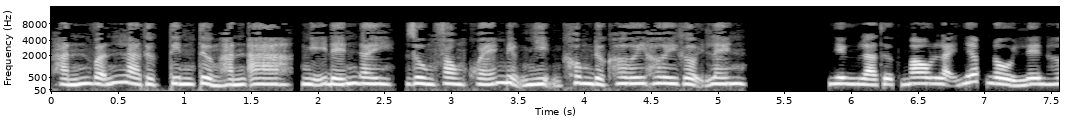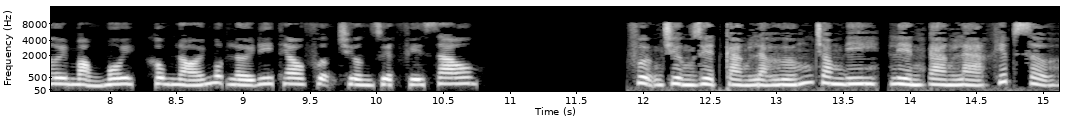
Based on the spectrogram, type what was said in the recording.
Hắn vẫn là thực tin tưởng hắn a, nghĩ đến đây, Dung Phong khóe miệng nhịn không được hơi hơi gợi lên. Nhưng là thực mau lại nhấp nổi lên hơi mỏng môi, không nói một lời đi theo Phượng Trường Duyệt phía sau. Phượng Trường Duyệt càng là hướng trong đi, liền càng là khiếp sợ.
